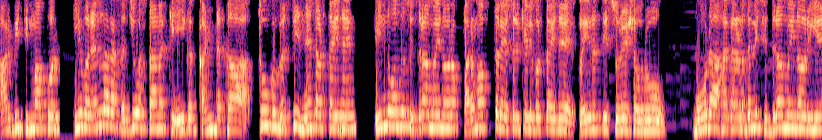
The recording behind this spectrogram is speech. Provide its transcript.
ಆರ್ ಬಿ ತಿಮ್ಮಾಪುರ್, ಇವರೆಲ್ಲರ ಸಚಿವ ಸ್ಥಾನಕ್ಕೆ ಈಗ ಕಂಟಕ ತೂಗುಗತ್ತಿ ನೇತಾಡ್ತಾ ಇದೆ. ಇನ್ನು ಒಂದು ಸಿದ್ದರಾಮಯ್ಯನವರ ಪರಮಾಪ್ತರ ಹೆಸರು ಕೇಳಿ ಬರ್ತಾ ಇದೆ. ಭೈರತಿ ಸುರೇಶ್ ಅವರು. ಮೂಡ ಹಗರಣದಲ್ಲಿ ಸಿದ್ದರಾಮಯ್ಯನವರಿಗೆ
